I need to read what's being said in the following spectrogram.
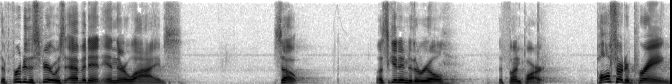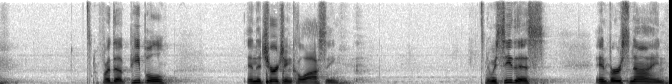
the fruit of the Spirit was evident in their lives. So, let's get into the real, the fun part. Paul started praying for the people in the church in Colossae. And we see this in verse 9.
